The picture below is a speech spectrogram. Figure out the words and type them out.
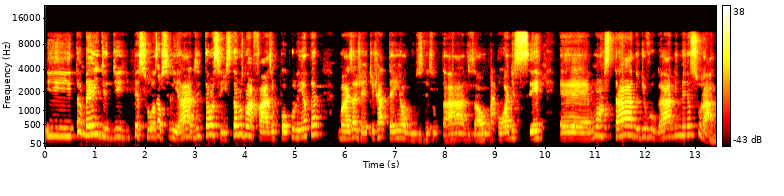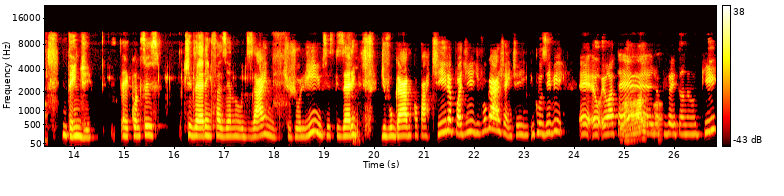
e também de, de pessoas auxiliares. Então, assim, estamos numa fase um pouco lenta, mas a gente já tem alguns resultados, algo pode ser é, mostrado, divulgado e mensurado. Entendi. É, quando vocês estiverem fazendo o design do tijolinho, se vocês quiserem divulgar no Compartilha, pode divulgar, gente. Inclusive, é, eu, eu até, claro, claro. aproveitando aqui,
